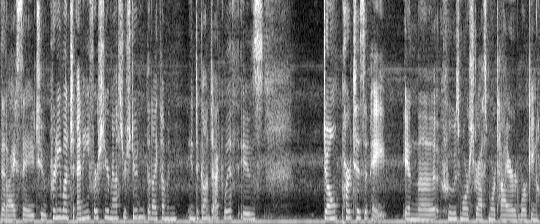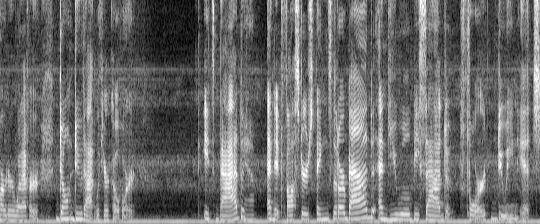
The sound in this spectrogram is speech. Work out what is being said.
that I say to pretty much any first year master student that I come in, into contact with is don't participate in the who's more stressed, more tired, working harder, whatever. Don't do that with your cohort. It's bad Yeah. And it fosters things that are bad and you will be sad for doing it.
